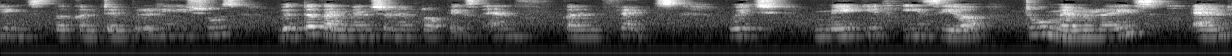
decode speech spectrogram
links the contemporary issues with the conventional topics and current facts which make it easier to memorize and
